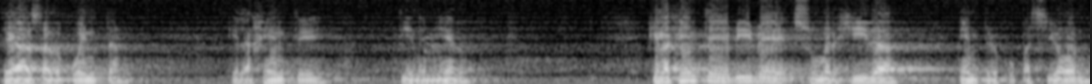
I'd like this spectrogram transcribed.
¿Te has dado cuenta que la gente tiene miedo? ¿Que la gente vive sumergida en preocupación,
